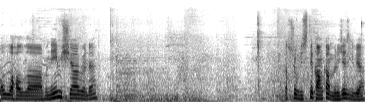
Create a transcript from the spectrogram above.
Allah Allah. Bu neymiş ya böyle? Çok riskli kankam öleceğiz gibi ya.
